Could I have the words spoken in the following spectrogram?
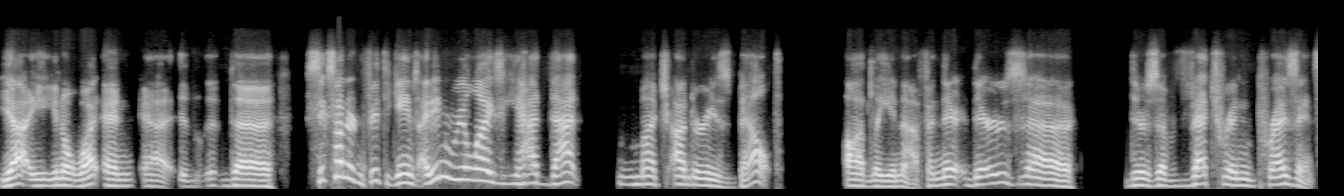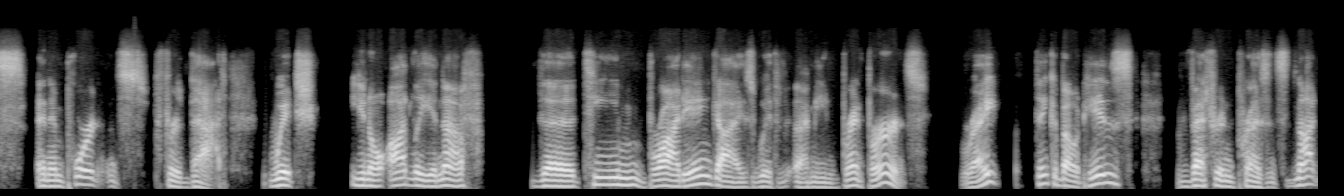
yeah, you know what? And uh, the 650 games, I didn't realize he had that much under his belt, oddly enough. And there, there's, uh, there's a veteran presence and importance for that, which, you know, oddly enough, the team brought in guys with, I mean, Brent Burns, right? Think about his veteran presence, not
